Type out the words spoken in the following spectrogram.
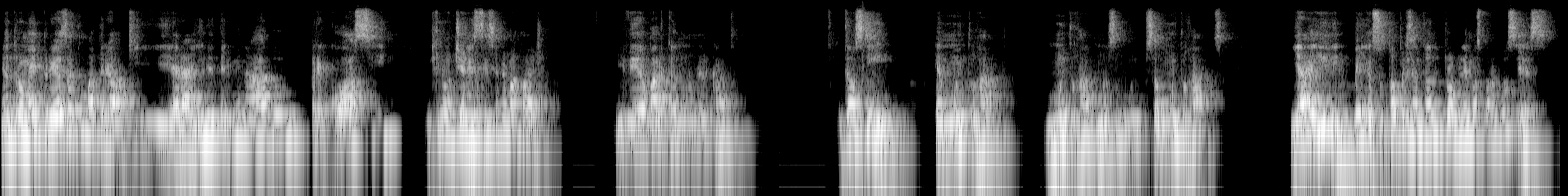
entrou uma empresa com material que era indeterminado, precoce e que não tinha resistência nematóide e veio abarcando no mercado. Então, assim, é muito rápido, muito rápido, são, muito rápidos. E aí, bem, eu só estou apresentando problemas para vocês.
